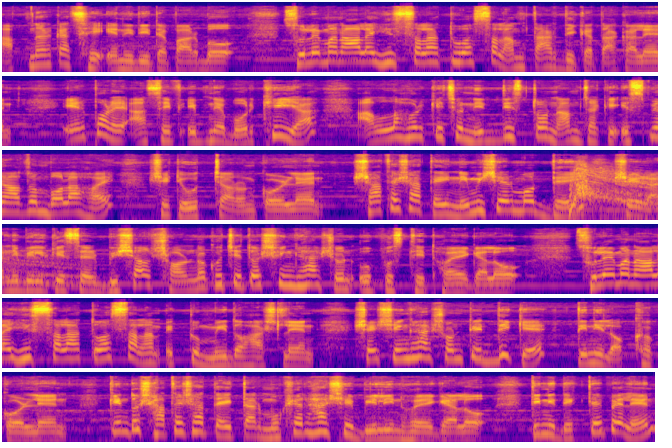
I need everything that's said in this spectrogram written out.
আপনার কাছে এনে দিতে পারব। সুলেমান আলহিসাল্লাতুয়াসাল্লাম তার দিকে তাকালেন। এরপরে আসিফ ইবনে বরখিয়া আল্লাহর কিছু নির্দিষ্ট নাম যাকে ইসমে আজম বলা হয়, সেটি উচ্চারণ করলেন। সাথে সাথেই নিমিষের মধ্যেই সেই রানী বিলকিসের বিশাল স্বর্ণখচিত সিংহাসন উপস্থিত হয়ে গেল। সুলেমান আলহিসাল্লাতুয়াসাল্লাম একটু মৃদ হাসলেন। সেই সিংহাসনটির দিকে তিনি লক্ষ্য করলেন। কিন্তু সাথে সাথেই তার মুখের হাসি বিলীন হয়ে গেল। তিনি দেখতে পেলেন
